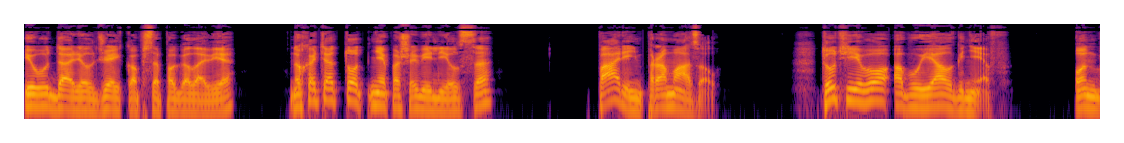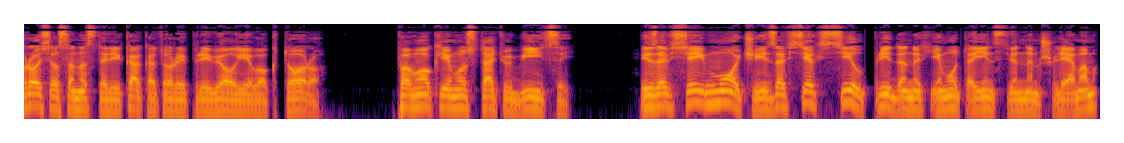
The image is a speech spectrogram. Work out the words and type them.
и ударил Джейкобса по голове, но хотя тот не пошевелился, парень промазал. Тут его обуял гнев. Он бросился на старика, который привел его к Торо, помог ему стать убийцей. Изо всей мочи, изо всех сил, приданных ему таинственным шлемом,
